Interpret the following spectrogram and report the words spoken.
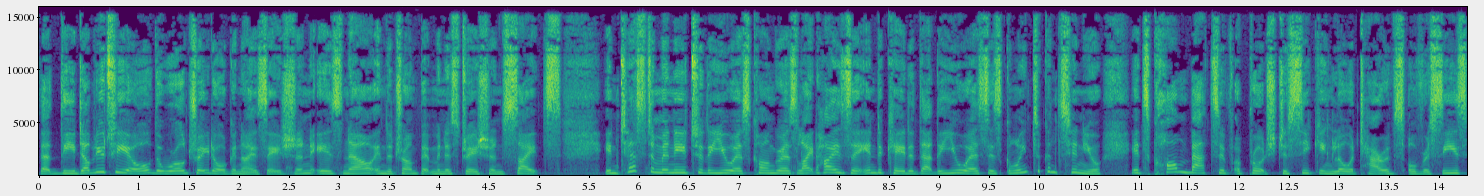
that the WTO, the World Trade Organization, is now in the Trump administration sights. In testimony to the U.S. Congress, Lighthizer indicated that the U.S. is going to continue its combative approach to seeking lower tariffs overseas.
